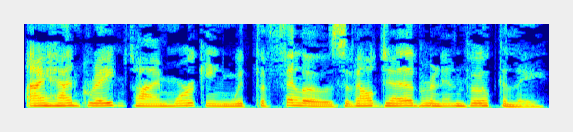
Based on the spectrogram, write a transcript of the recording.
I had great time working with the fellows of Aldebaran and Vocally.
